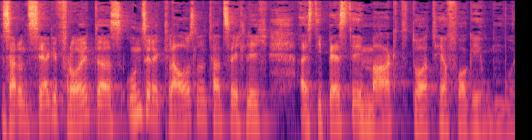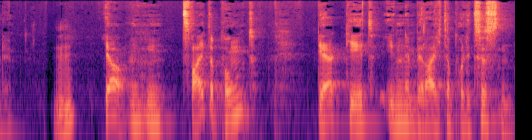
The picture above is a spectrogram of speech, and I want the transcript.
Es hat uns sehr gefreut, dass unsere Klausel tatsächlich als die beste im Markt dort hervorgehoben wurde. Mhm. Ja, und ein zweiter Punkt, der geht in den Bereich der Polizisten.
